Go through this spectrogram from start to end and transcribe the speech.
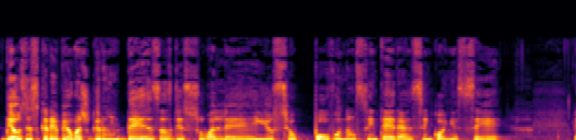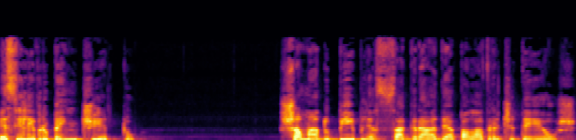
Deus escreveu as grandezas de sua lei e o seu povo não se interessa em conhecer. Esse livro bendito, chamado Bíblia Sagrada, é a palavra de Deus.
